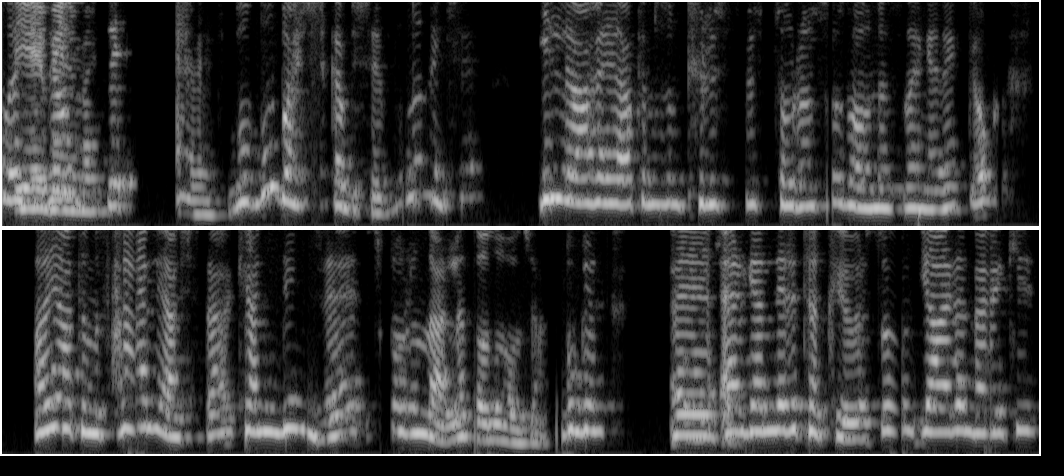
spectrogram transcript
ulaşacağım. De, evet bu, bu başka bir şey. Bunun için illa hayatımızın pürüzsüz, sorunsuz olmasına gerek yok. Hayatımız her yaşta kendince sorunlarla dolu olacak. Bugün e, ergenleri takıyorsun, yarın belki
